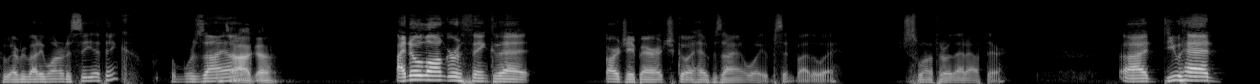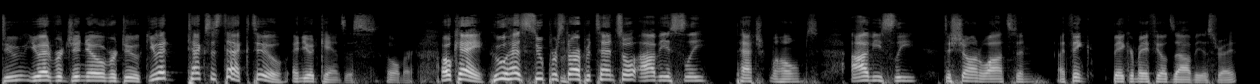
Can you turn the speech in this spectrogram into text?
who everybody wanted to see. I think a little more Zion. Gonzaga. I no longer think that R.J. Barrett should go ahead with Zion Williamson. By the way, just want to throw that out there. Uh, you had Du you had Virginia over Duke. You had Texas Tech too, and you had Kansas. Homer. Okay, who has superstar potential? Obviously, Patrick Mahomes. Obviously, Deshaun Watson. I think Baker Mayfield's obvious, right?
